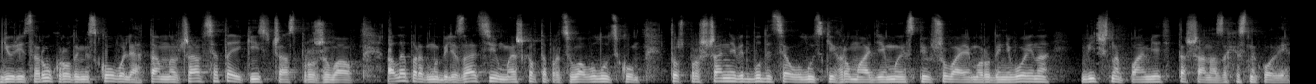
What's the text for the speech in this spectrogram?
Юрій Царук родом із Коваля. Там навчався та якийсь час проживав. Але перед мобілізацією мешкав та працював у Луцьку. Тож прощання відбудеться у Луцькій громаді. Ми співчуваємо родині воїна. Вічна пам'ять та шана захисникові.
